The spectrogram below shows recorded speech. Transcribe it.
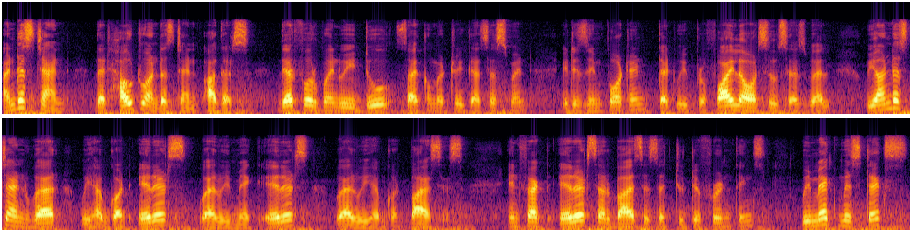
understand that how to understand others. Therefore, when we do psychometric assessment, it is important that we profile ourselves as well. We understand where we have got errors, where we make errors, where we have got biases. In fact, errors or biases are two different things. We make mistakes,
